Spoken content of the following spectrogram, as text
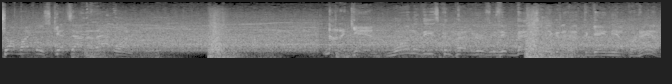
Shawn Michaels gets out of that one. Not again. One of these competitors is eventually going to have to gain the upper hand.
